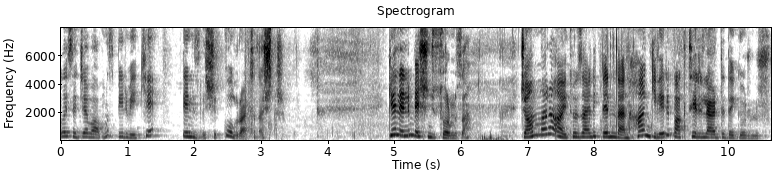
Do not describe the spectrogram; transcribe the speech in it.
Dolayısıyla cevabımız 1 ve 2 denizli şıkkı olur arkadaşlar. Gelelim 5. sorumuza. Canlılara ait özelliklerinden hangileri bakterilerde de görülür?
